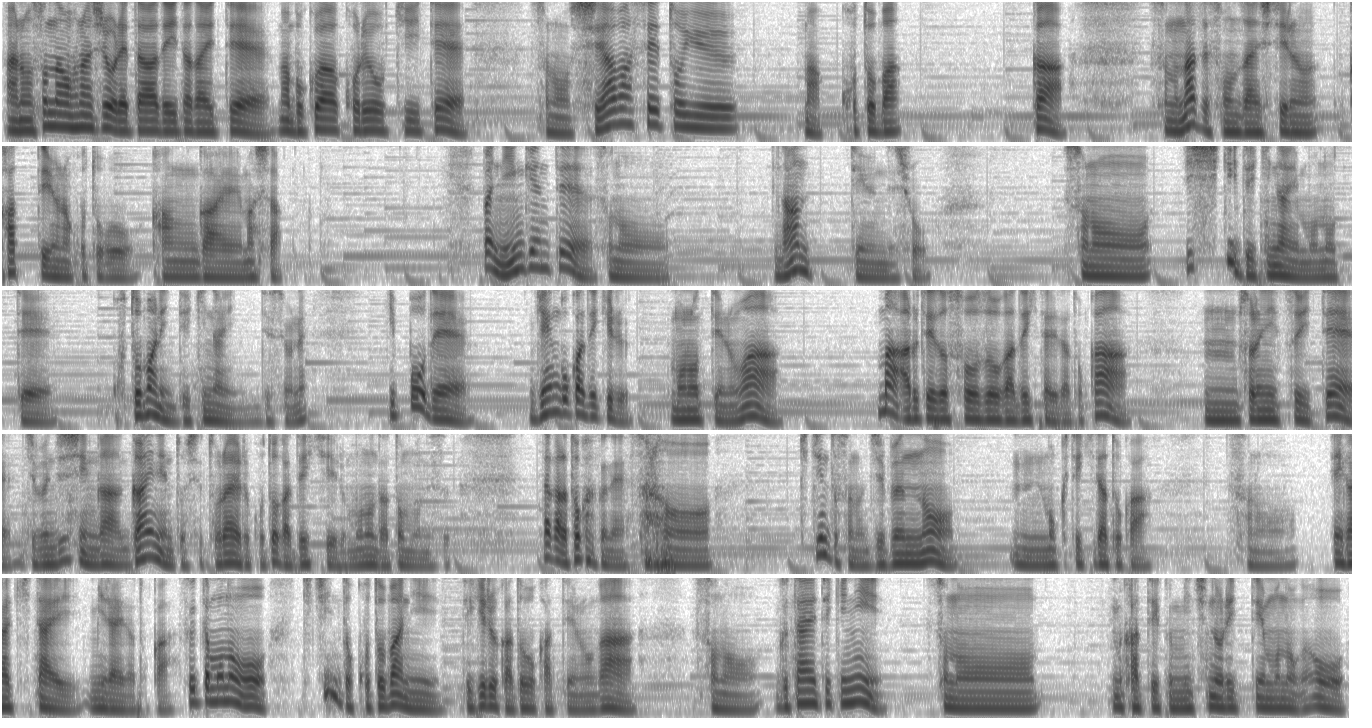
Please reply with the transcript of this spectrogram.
あのそんなお話をレターでいただいて、まあ、僕はこれを聞いてその幸せという、まあ、言葉がそのなぜ存在しているのかっていうようなことを考えました。やっぱり人間ってその何て言うんでしょう。その意識できないものって言葉にできないんですよね。一方で言語化できるものっていうのはまあある程度想像ができたりだとかうんそれについて自分自身が概念として捉えることができているものだと思うんです。だからとかくねそのきちんとその自分の、うん、目的だとかその描きたい未来だとかそういったものをきちんと言葉にできるかどうかっていうのがその具体的にその向かっていく道のりっていうものを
